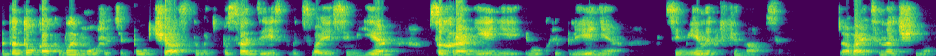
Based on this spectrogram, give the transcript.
это то, как вы можете поучаствовать, посодействовать своей семье в сохранении и укреплении семейных финансов. Давайте начнем.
